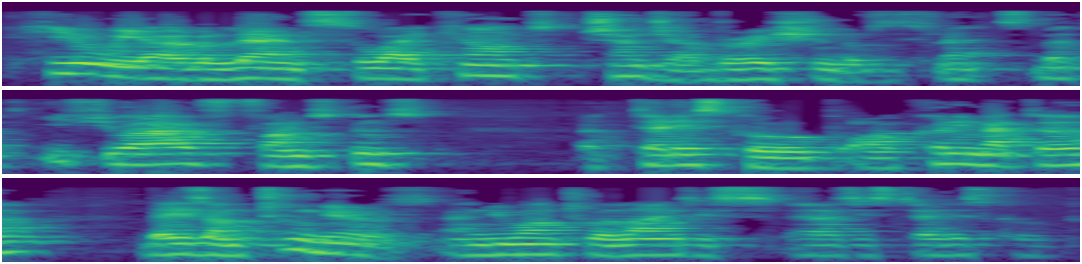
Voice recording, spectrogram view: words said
here we have a lens, so I can't change the aberration of this lens. But if you have, for instance, a telescope or a collimator based on two mirrors and you want to align this, uh, this telescope,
